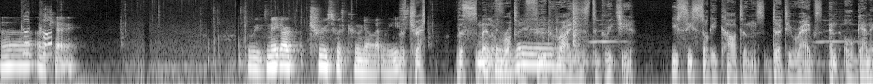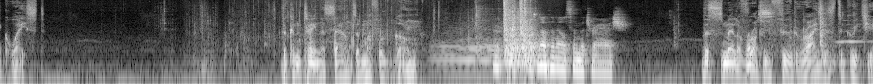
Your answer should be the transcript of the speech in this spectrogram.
Uh, Good call. okay. So we've made our truce with Cuno at least. The least. trash. The smell of Open rotten food rises to greet you. You see soggy cartons, dirty rags, and organic waste. The container sounds a muffled gong. Okay, there's nothing else in the trash. The smell of rotten food rises to greet you.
